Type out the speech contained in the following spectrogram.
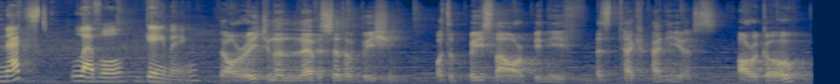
Next level gaming. The original level-set of vision was based on our belief as tech pioneers. Our goal?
